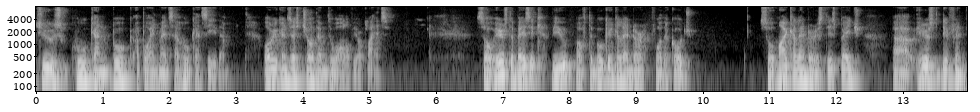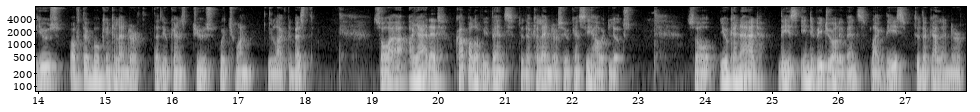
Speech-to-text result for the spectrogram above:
choose who can book appointments and who can see them. Or you can just show them to all of your clients. So here's the basic view of the booking calendar for the coach. So my calendar is this page. Uh, here's different views of the booking calendar that you can choose which one you like the best. So I, I added a couple of events to the calendar so you can see how it looks. So you can add these individual events like these to the calendar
